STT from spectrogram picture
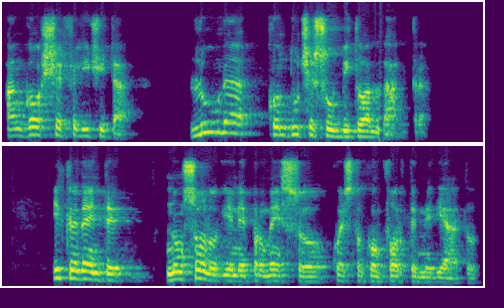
angoscia e felicità. L'una conduce subito all'altra. Il credente non solo viene promesso questo conforto immediato,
